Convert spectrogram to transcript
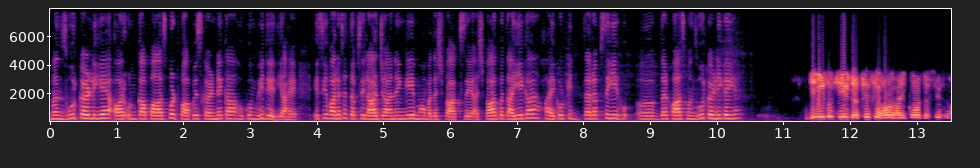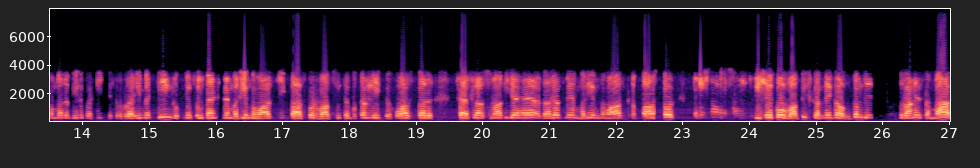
मंजूर कर ली है और उनका पासपोर्ट वापस करने का हुक्म भी दे दिया है। इसी वाले से तफसीत जानेंगे मोहम्मद अशफाक से। अशफाक, बताइएगा, हाईकोर्ट की तरफ़ से ये दरख्वास्त मंजूर कर ली गई है? जी, बिल्कुल, chief justice Lahore high court justice Mohammad Ameer Bhatti की सरबराही में तीन रुकनी फुल बेंच ने मरियम नवाज़ की पासपोर्ट वापसी से मुतलिक दरख्वास्त पर फैसला सुना दिया है। अदालत ने मरियम नवाज़ का पासपोर्ट एडिशनल को वापस करने का हुक्म दे दौरान समात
